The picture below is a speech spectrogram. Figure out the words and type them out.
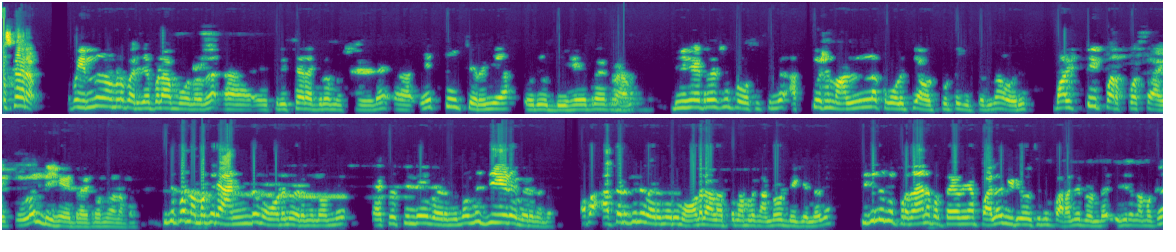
നമസ്കാരം. അപ്പൊ ഇന്ന് നമ്മൾ പരിചയപ്പെടാൻ പോകുന്നത് ത്രിച്ചർ അഗ്രോമിസ്ട്രിയുടെ ഏറ്റവും ചെറിയ ഒരു ഡീഹൈഡ്രേറ്റർ ആണ്. ഡീഹൈഡ്രേഷൻ പ്രോസസ്സിൽ അത്യാവശ്യം നല്ല ക്വാളിറ്റി ഔട്ട്പുട്ട് കിട്ടുന്ന ഒരു മൾട്ടി പർപ്പസ് ആയിട്ടുള്ള ഡീഹൈഡ്രേറ്റർ എന്ന് പറയുന്നത് ഇതിപ്പോ നമുക്ക് രണ്ട് മോഡൽ വരുന്നുണ്ട്. ഒന്ന് എസ് എസിന്റെയും വരുന്നുണ്ട് ഒന്ന് ജിയുടെയും വരുന്നുണ്ട്. അപ്പൊ അത്തരത്തിൽ വരുന്ന ഒരു മോഡലാണ് ഇപ്പൊ നമ്മൾ കണ്ടുകൊണ്ടിരിക്കുന്നത് ഇതിനൊരു പ്രധാന പ്രത്യേകത ഞാൻ പല വീഡിയോസിലും പറഞ്ഞിട്ടുണ്ട്. ഇതിന് നമുക്ക്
